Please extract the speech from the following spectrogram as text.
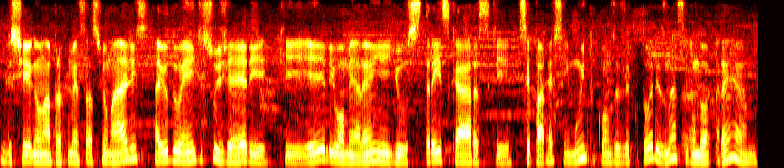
Eles chegam lá pra começar as filmagens. Aí o Duende sugere que ele, o Homem-Aranha e os três caras que se parecem muito com os executores, né? Segundo o Homem-Aranha.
